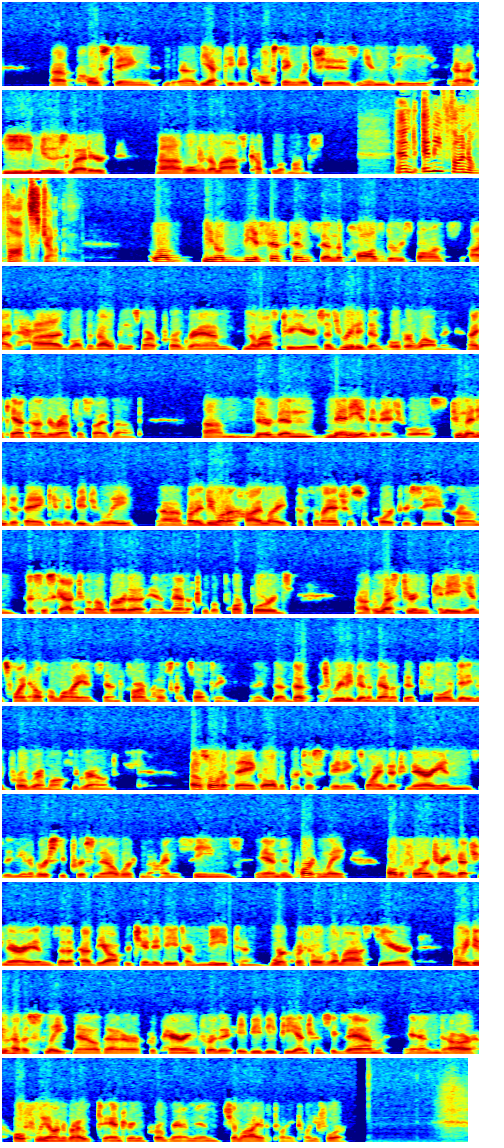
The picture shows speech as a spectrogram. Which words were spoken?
uh, posting, uh, the FTV posting, which is in the uh, e newsletter uh, over the last couple of months. And any final thoughts, John? Well, you know, the assistance and the positive response I've had while developing the SMART program in the last two years has really been overwhelming. I can't underemphasize that. Um, there have been many individuals, too many to thank individually, uh, but I do want to highlight the financial support received from the Saskatchewan, Alberta, and Manitoba pork boards, uh, the Western Canadian Swine Health Alliance, and Farmhouse Consulting. That, that's really been a benefit for getting the program off the ground. I also want to thank all the participating swine veterinarians, the university personnel working behind the scenes, and importantly, all the foreign trained veterinarians that I've had the opportunity to meet and work with over the last year. And we do have a slate now that are preparing for the ABVP entrance exam and are hopefully on route to entering the program in July of 2024.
